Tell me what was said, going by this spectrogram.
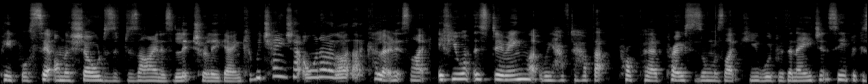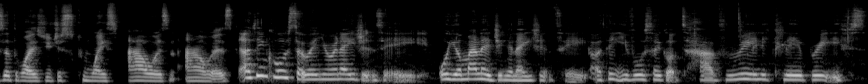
people sit on the shoulders of designers literally going can we change that oh no i like that color. And it's like if you want this doing like we have to have that proper process almost like you would with an agency because otherwise you just can waste hours and hours. I think also when you're an agency or you're managing an agency i think you've also got to have really clear briefs.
